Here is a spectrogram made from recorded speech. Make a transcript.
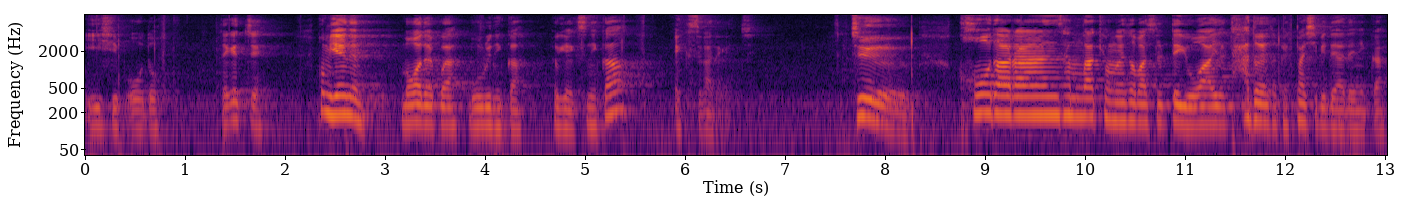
25도. 되겠지? 그럼 얘는 뭐가 될 거야? 모르니까. 여기 X니까 X가 되겠지. 즉 커다란 삼각형에서 봤을 때 요 아이를 다 더해서 180이 돼야 되니까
